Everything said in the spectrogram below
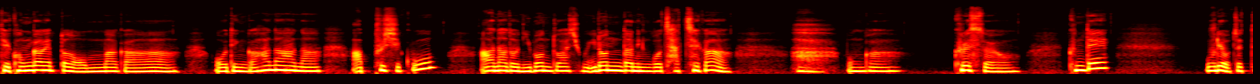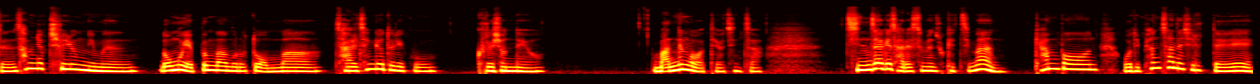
되게 건강했던 엄마가 어딘가 하나하나 아프시고, 안 하던 입원도 하시고 이런다는 것 자체가, 아, 뭔가 그랬어요. 근데, 우리 어쨌든 3676님은 너무 예쁜 마음으로 또 엄마 잘 챙겨드리고 그러셨네요. 맞는 것 같아요, 진짜. 진작에 잘했으면 좋겠지만, 한번 어디 편찮으실 때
